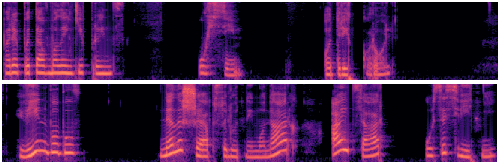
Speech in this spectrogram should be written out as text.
перепитав маленький принц. Усім, одрік король. Він бо був не лише абсолютний монарх, а й цар усесвітній.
